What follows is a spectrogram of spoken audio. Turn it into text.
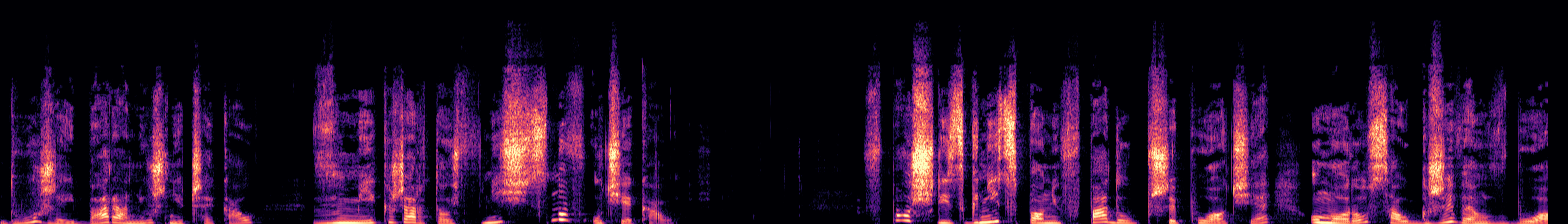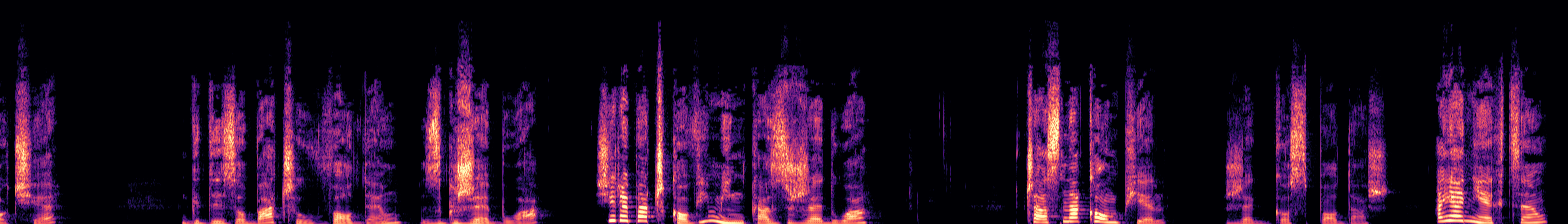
Dłużej baran już nie czekał, w mig żartowniś znów uciekał. W poślizg nic poń wpadł przy płocie, umorusał grzywę w błocie. Gdy zobaczył wodę, zgrzebła, źrebaczkowi minka zrzedła. Czas na kąpiel, rzekł gospodarz, a ja nie chcę,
